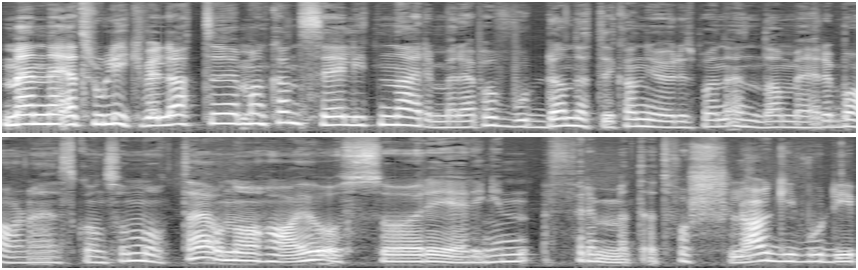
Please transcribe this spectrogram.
Men jeg tror likevel at eh, man kan se litt nærmere på hvordan dette kan gjøres på en enda mer barneskånsom måte. Og nå har jo også regjeringen fremmet et forslag hvor de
